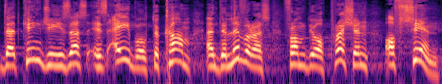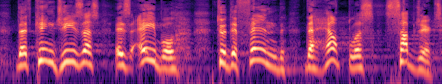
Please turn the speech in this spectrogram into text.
that King Jesus is able to come and deliver us from the oppression of sin. That King Jesus is able to defend the helpless subjects.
